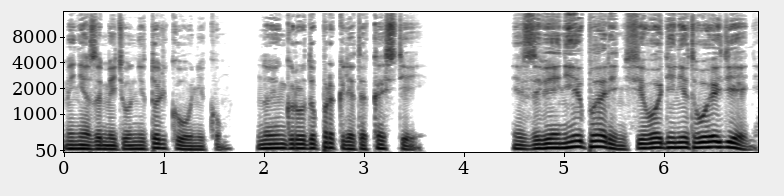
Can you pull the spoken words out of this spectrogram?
Меня заметил не только уникум, но и груда проклятых костей. «Извини, парень, сегодня не твой день.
